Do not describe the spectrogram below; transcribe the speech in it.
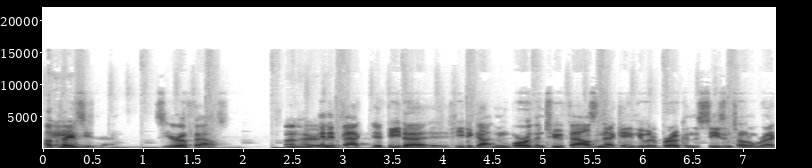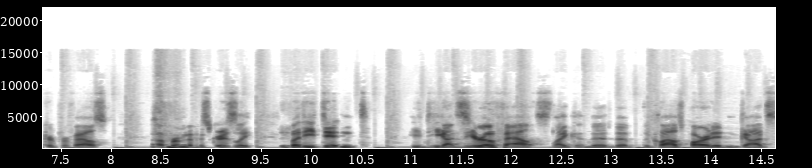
How Damn. crazy is that? Zero fouls. Unheard And in fact, if he'd uh, if he'd have gotten more than two fouls in that game, he would have broken the season total record for fouls uh, for Memphis Grizzly. But he didn't. He, he got zero fouls. Like the the, the clouds parted and God's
